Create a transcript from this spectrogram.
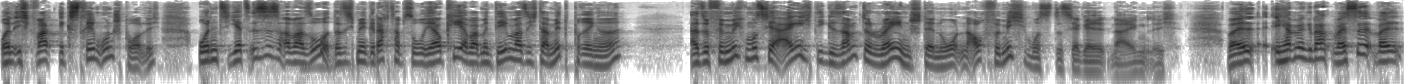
Und ich war extrem unsportlich. Und jetzt ist es aber so, dass ich mir gedacht habe, so, ja, okay, aber mit dem, was ich da mitbringe, also für mich muss ja eigentlich die gesamte Range der Noten, auch für mich muss das ja gelten eigentlich. Weil ich habe mir gedacht, weißt du, weil,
